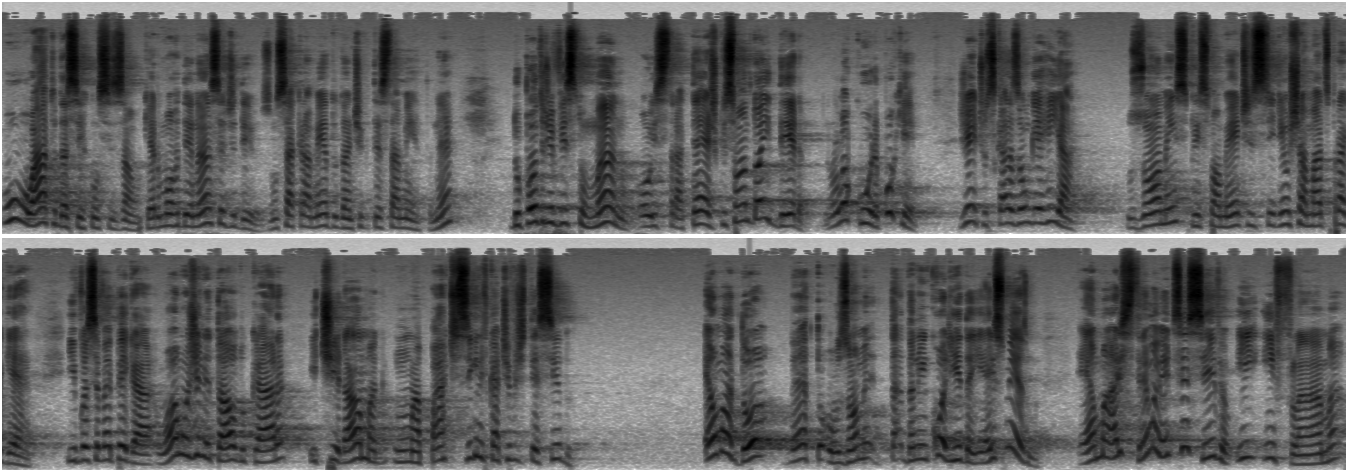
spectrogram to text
o ato da circuncisão, que era uma ordenança de Deus, um sacramento do Antigo Testamento, né? Do ponto de vista humano ou estratégico, isso é uma doideira, uma loucura. Por quê? Gente, os caras vão guerrear. Os homens, principalmente, seriam chamados para a guerra. E você vai pegar o órgão genital do cara e tirar uma, uma parte significativa de tecido. É uma dor, né? os homens estão tá dando encolhida, e é isso mesmo. É uma área extremamente sensível e inflama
